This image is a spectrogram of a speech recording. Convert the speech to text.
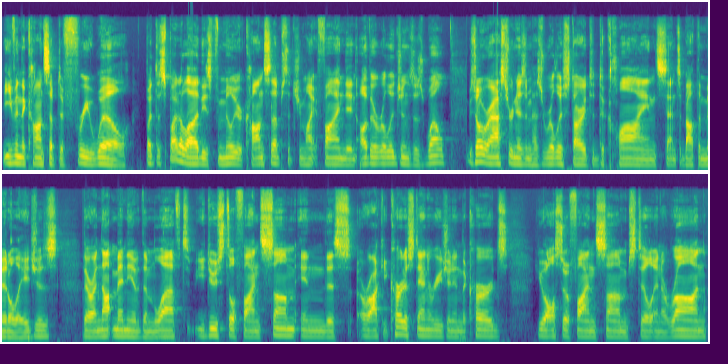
even the concept of free will. But despite a lot of these familiar concepts that you might find in other religions as well, Zoroastrianism has really started to decline since about the Middle Ages. There are not many of them left. You do still find some in this Iraqi Kurdistan region in the Kurds. You also find some still in Iran.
